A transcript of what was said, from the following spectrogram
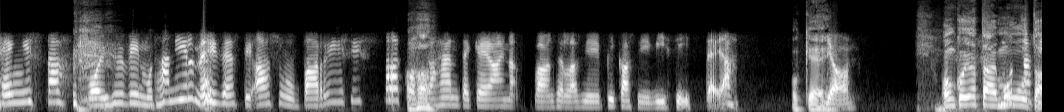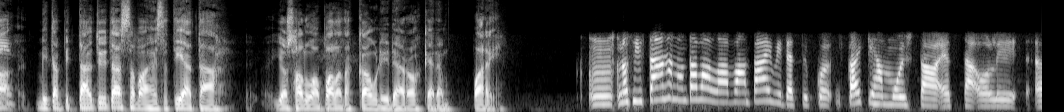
hengissä, voi hyvin, mutta hän ilmeisesti asuu Pariisissa, koska Aha. hän tekee aina vaan sellaisia pikaisia visiittejä. Okei. Okay. Joo. Onko jotain Mutta muuta, siis- mitä täytyy tässä vaiheessa tietää, jos haluaa palata kauniiden ja rohkeiden pariin? Mm, No siis tämähän on tavallaan vaan päivitetty, kun kaikkihan muistaa, että oli äh,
